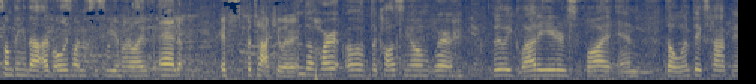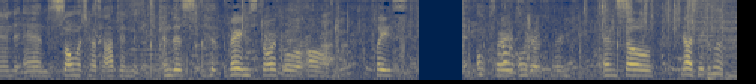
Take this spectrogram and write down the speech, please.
something that I've always wanted to see in my life. And it's spectacular. In the heart of the Colosseum where literally gladiators fought and the Olympics happened and so much has happened in this very historical um, place. Oh, sorry, oh my god, sorry. And so, yeah, take a look.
